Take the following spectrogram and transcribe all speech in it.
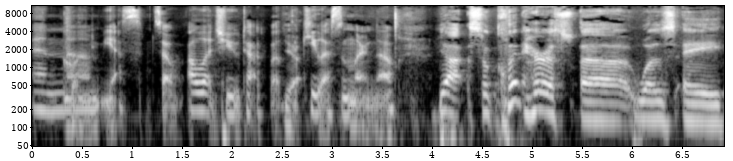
And um, yes, so I'll let you talk about Yeah. the key lesson learned, though. Yeah, so Clint Harris uh, was a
